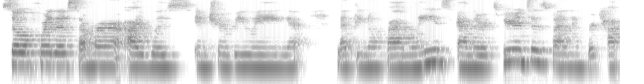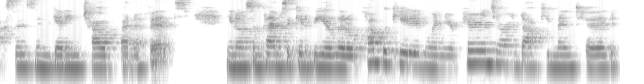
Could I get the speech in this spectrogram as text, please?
So, for the summer, I was interviewing Latino families and their experiences filing for taxes and getting child benefits. You know, sometimes it could be a little complicated when your parents are undocumented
